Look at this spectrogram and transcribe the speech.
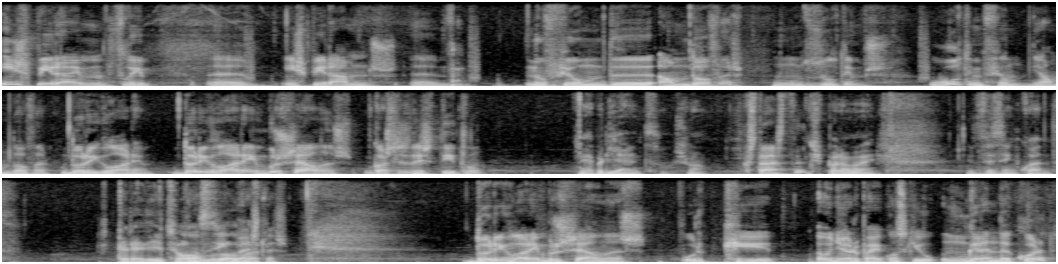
inspirei-me, Filipe, eh, inspirámos-nos eh, no filme de Almodóvar, um dos últimos, o último filme de Almodóvar, Dor e Glória. Dor e Glória em Bruxelas. Gostas deste título? É brilhante, João. Gostaste? Os parabéns. De vez em quando. Crédito ao consigo estas. Dor e glória em Bruxelas, porque a União Europeia conseguiu um grande acordo,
